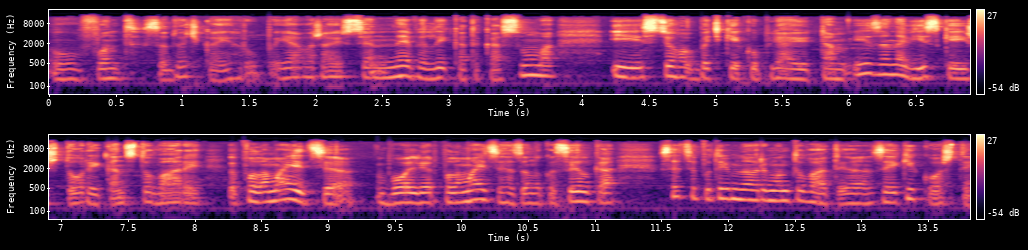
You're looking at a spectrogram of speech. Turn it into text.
у фонд садочка і групи. Я вважаю, що це невелика така сума. І з цього батьки купляють там і занавіски, і штори, і канцтовари. Поламається бойлер, поламається газонокосилка. Все це потрібно ремонтувати. За які кошти?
